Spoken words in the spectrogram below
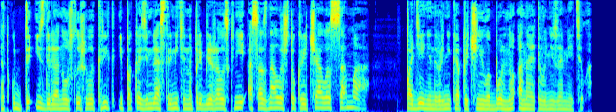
Откуда-то издали она услышала крик, и пока земля стремительно приближалась к ней, осознала, что кричала сама. Падение наверняка причинило боль, но она этого не заметила.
